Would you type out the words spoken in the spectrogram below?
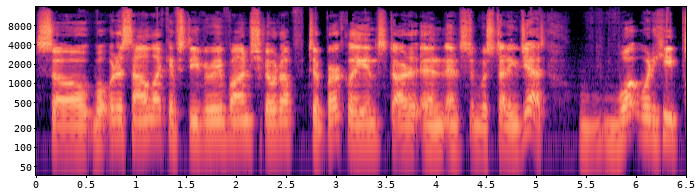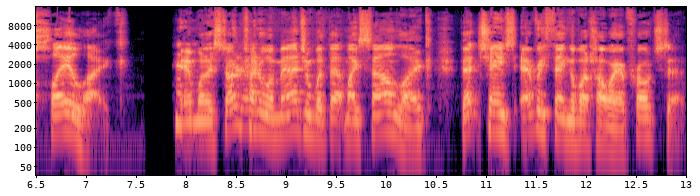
So what would it sound like if Stevie Ray Vaughan showed up to Berklee and started and, and was studying jazz? What would he play like? And when I started That's trying to imagine what that might sound like, that changed everything about how I approached it.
